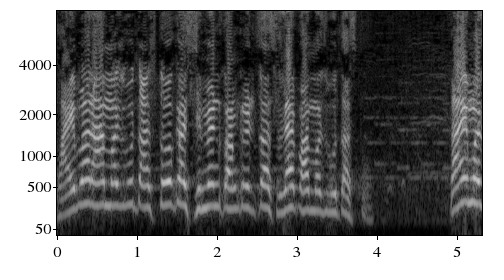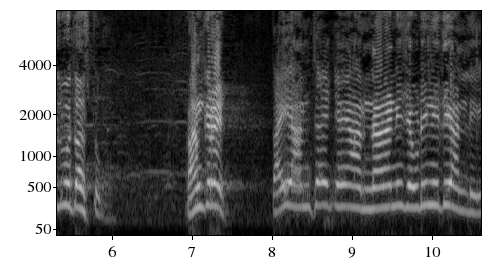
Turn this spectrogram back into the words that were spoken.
फायबर हा मजबूत असतो का सिमेंट कॉन्क्रीटचा स्लॅब हा मजबूत असतो? काय मजबूत असतो? कॉन्क्रीट ताई आमच्या इथे आमदारांनी जेवढी निधी आणली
